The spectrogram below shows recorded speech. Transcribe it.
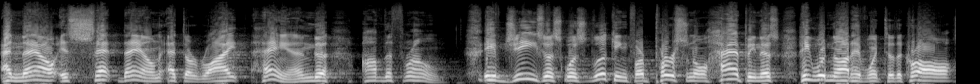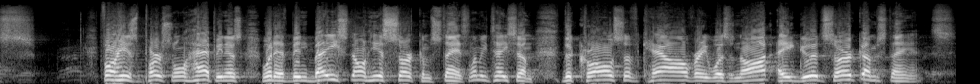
and now is set down at the right hand of the throne. If Jesus was looking for personal happiness, he would not have went to the cross. For his personal happiness would have been based on his circumstance. Let me tell you something. The cross of Calvary was not a good circumstance.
